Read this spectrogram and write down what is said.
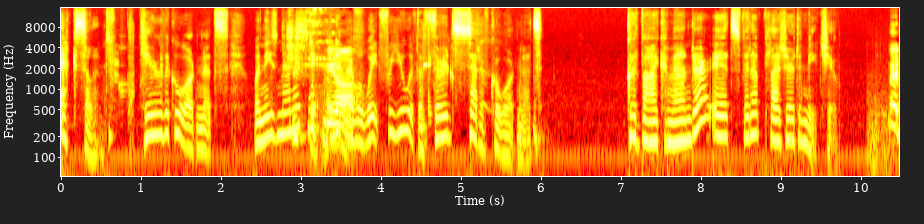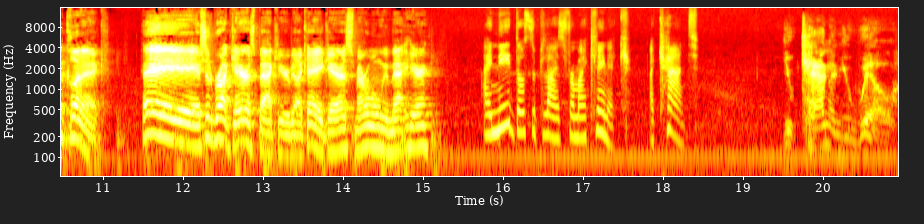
Excellent. Here are the coordinates. When these men She are dead, me I will wait for you at the third set of coordinates. Goodbye, Commander. It's been a pleasure to meet you. Med clinic. Hey, I should have brought Garrus back here. Be like, hey, Garrus, remember when we met here? I need those supplies for my clinic. I can't. You can and you will,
